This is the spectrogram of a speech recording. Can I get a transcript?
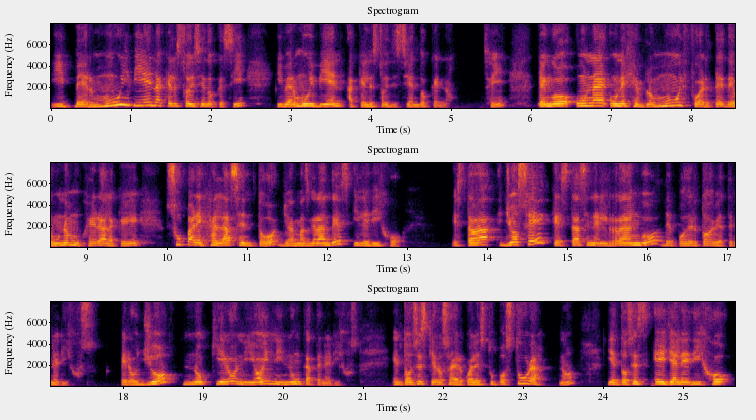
y ver muy bien a qué le estoy diciendo que sí y ver muy bien a qué le estoy diciendo que no. ¿Sí? Tengo un ejemplo muy fuerte de una mujer a la que su pareja la sentó, ya más grandes, y le dijo, Está, yo sé que estás en el rango de poder todavía tener hijos, pero yo no quiero ni hoy ni nunca tener hijos. Entonces quiero saber cuál es tu postura, ¿no? Y entonces ella le dijo,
